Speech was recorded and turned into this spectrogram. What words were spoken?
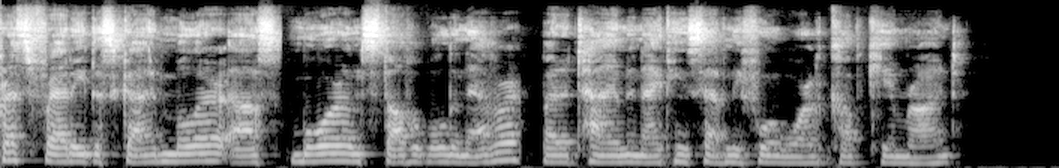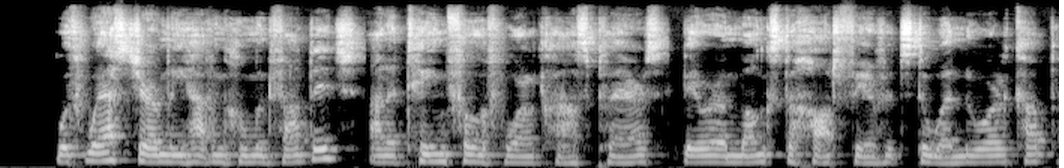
Chris Freddi described Muller as more unstoppable than ever by the time the 1974 World Cup came round. With West Germany having home advantage and a team full of world class players, they were amongst the hot favourites to win the World Cup.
